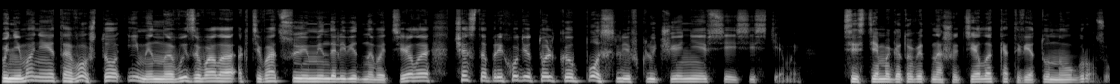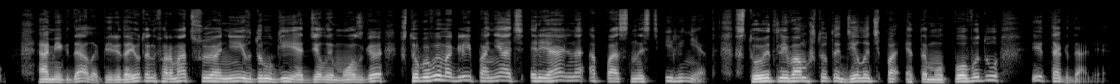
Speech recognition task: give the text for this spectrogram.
Понимание того, что именно вызывало активацию миндалевидного тела, часто приходит только после включения всей системы. Система готовит наше тело к ответу на угрозу. Амигдала передает информацию о ней в другие отделы мозга, чтобы вы могли понять, реально опасность или нет, стоит ли вам что-то делать по этому поводу и так далее.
